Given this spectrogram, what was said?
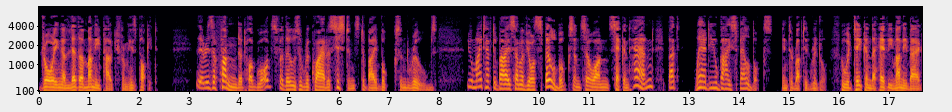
drawing a leather money pouch from his pocket. There is a fund at Hogwarts for those who require assistance to buy books and robes, you might have to buy some of your spell-books and so on second-hand, but— "Where do you buy spell-books?" interrupted Riddle, who had taken the heavy money-bag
